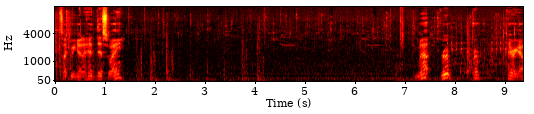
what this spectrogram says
Looks like we gotta head this way. There we go.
